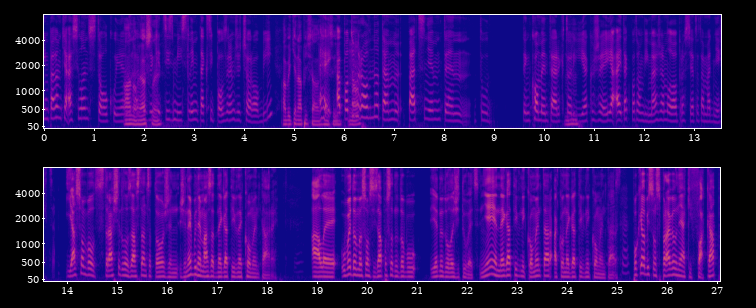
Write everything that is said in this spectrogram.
tým pádom ťa asi len stolkujem. Áno, akože jasné. keď si zmyslím, tak si pozriem, že čo robí. Aby ti napísal. Hej, si. a potom No. rovno tam pacnem ten, tú, ten komentár, ktorý Mhm. akože ja aj tak potom vymážam, lebo proste ja to tam mať nechcem. ja som bol strašne dlho zastanca toho, že, že nebudem mazať negatívne komentáre. ale uvedomil som si za poslednú dobu jednu dôležitú vec. Nie je negatívny komentár ako negatívny komentár. Jasné. Pokiaľ by som spravil nejaký fuck up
